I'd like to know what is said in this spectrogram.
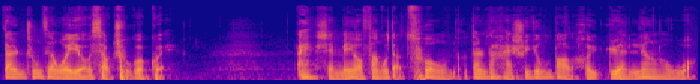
但是中间我也有小出过轨。哎，谁没有犯过点错误呢？但是他还是拥抱了和原谅了我。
